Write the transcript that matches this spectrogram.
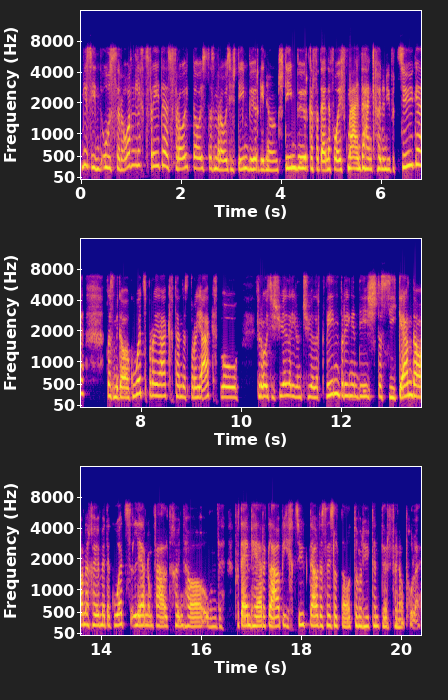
Wir sind außerordentlich zufrieden. Es freut uns, dass wir unsere Stimmbürgerinnen und Stimmbürger von diesen fünf Gemeinden haben können überzeugen dass wir da ein gutes Projekt haben, ein Projekt, das für unsere Schülerinnen und Schüler gewinnbringend ist, dass sie gerne da kommen, ein gutes Lernumfeld können haben und von dem her, glaube ich, zeugt auch das Resultat, das wir heute haben dürfen abholen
